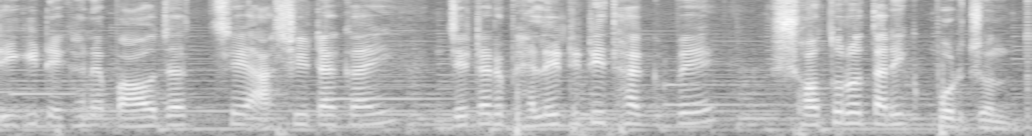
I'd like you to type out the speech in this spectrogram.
টিকিট এখানে পাওয়া যাচ্ছে আশি টাকায় যেটার ভ্যালিডিটি থাকবে সতেরো তারিখ পর্যন্ত।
